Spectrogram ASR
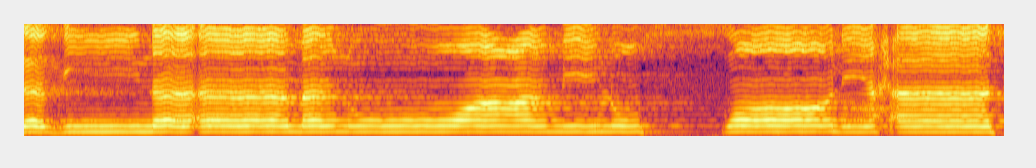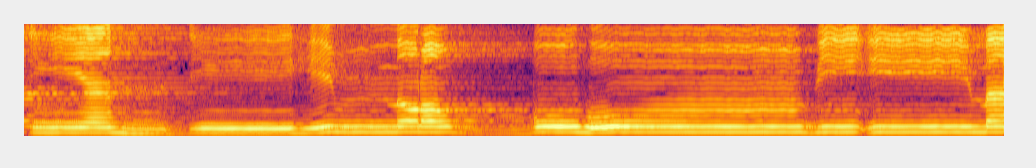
الذين آمنوا وعملوا الصالحات يهديهم ربهم بإيمانهم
